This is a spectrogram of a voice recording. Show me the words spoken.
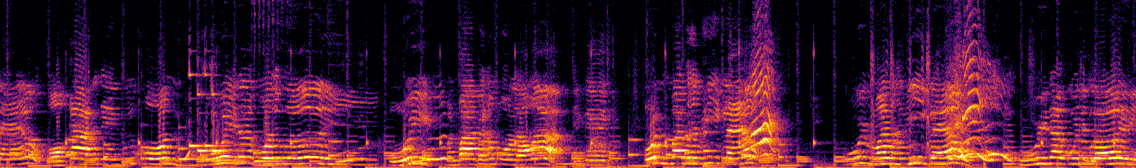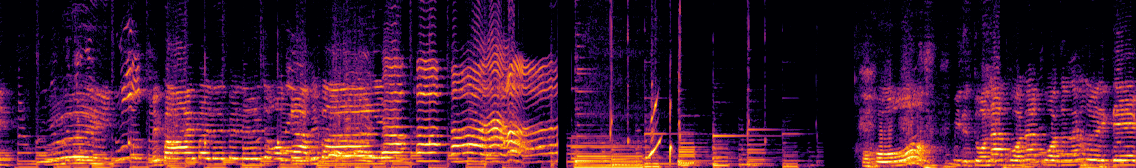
แล้วออก้านั่นเองทุกคน อุ้ยน่ากลัวจังเลย อุ้ยมันบ้านไปข้างบนแล้วอะเด็กๆอุ้ยมันบ้านไปทางนี้อีกแล้ว อุ้ยมันมาทางนี้อีกแล้ว อุ้ยน่ากลัวจังเลยเฮ้ยบายบายไปเลยไปเลยเจ้าออก้าบายบาย โอ้โห มีแต่ตัวน่ากลัวน่ากลัวทั้งนั้นเลยเด็ก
